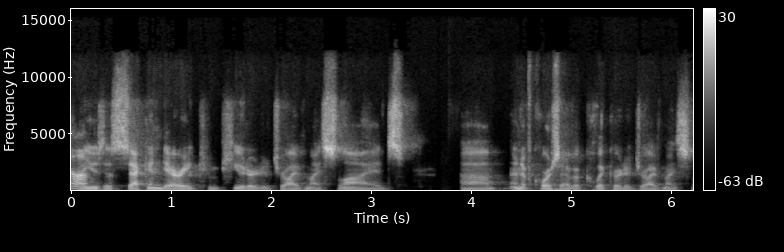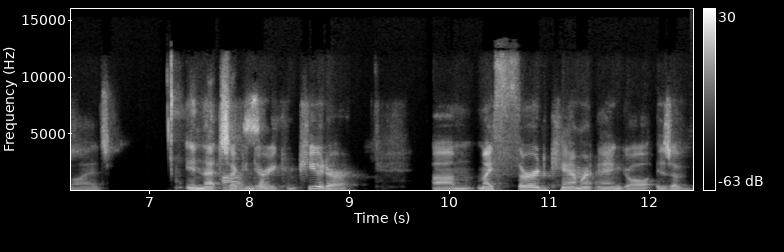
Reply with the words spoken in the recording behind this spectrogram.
I use a secondary computer to drive my slides. Um, and of course, I have a clicker to drive my slides. In that awesome. secondary computer, um, my third camera angle is a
